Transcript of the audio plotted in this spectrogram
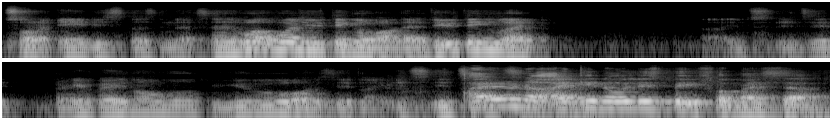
sort of A-listers in that sense. What what do you think about that? Do you think like uh, it's is it very very normal to you or is it like it's it's? I don't know. I can only speak for myself.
